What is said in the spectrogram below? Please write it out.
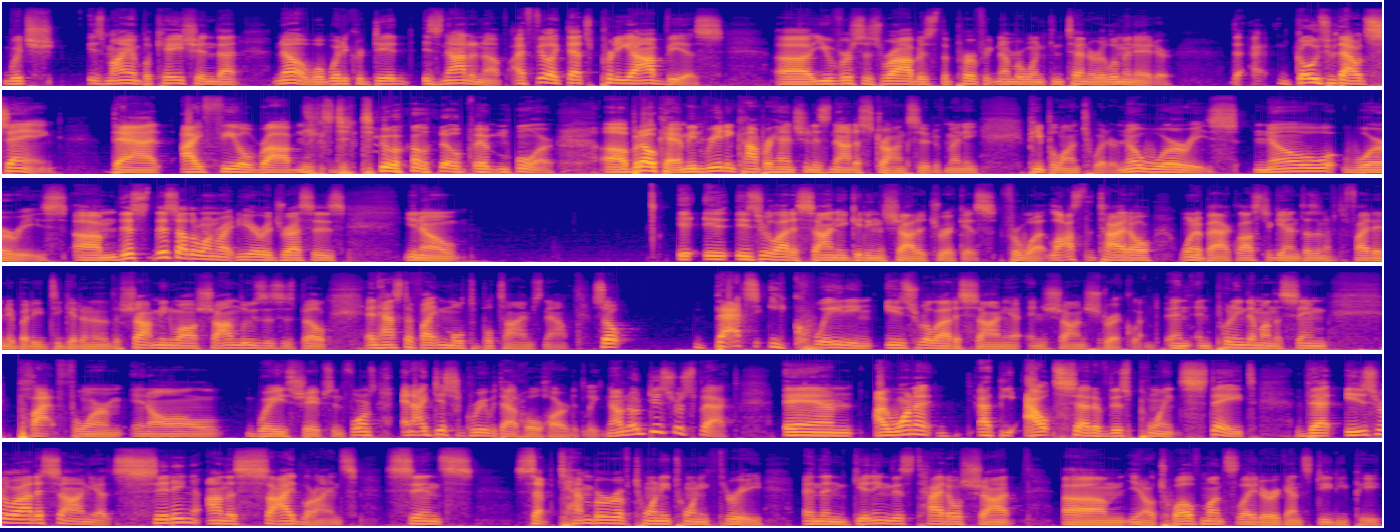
which is my implication that no, what Whittaker did is not enough. I feel like that's pretty obvious. Uh, you versus Rob is the perfect number one contender eliminator. That goes without saying that I feel Rob needs to do a little bit more. Uh, but okay, I mean, reading comprehension is not a strong suit of many people on Twitter. No worries, no worries. Um, this this other one right here addresses, you know. Israel Adesanya getting the shot at Dricus for what? Lost the title, won it back, lost again, doesn't have to fight anybody to get another shot. Meanwhile, Sean loses his belt and has to fight multiple times now. So that's equating Israel Adesanya and Sean Strickland and, and putting them on the same platform in all ways, shapes, and forms. And I disagree with that wholeheartedly. Now, no disrespect. And I want to, at the outset of this point, state that Israel Adesanya, sitting on the sidelines since September of 2023, and then getting this title shot, um, you know, 12 months later against DDP,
